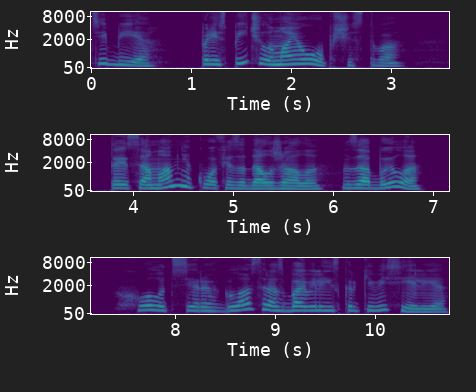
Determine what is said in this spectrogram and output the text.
«Тебе. Приспичило мое общество. Ты сама мне кофе задолжала? Забыла?» Холод серых глаз разбавили искорки веселья.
